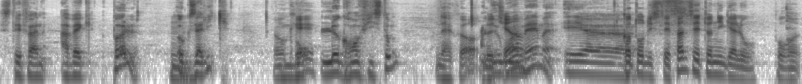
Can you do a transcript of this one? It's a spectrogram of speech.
Stéphane avec Paul Hmm. Oxalic, bon, le grand fiston d'accord. Le de tien. moi-même. Et euh, Quand on dit Stéphane, c'est Tony Gallo. Pour eux.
